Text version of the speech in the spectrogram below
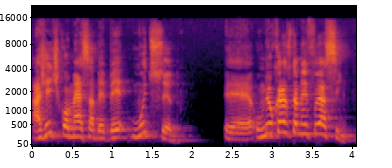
A gente começa a beber muito cedo. É, o meu caso também foi assim.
